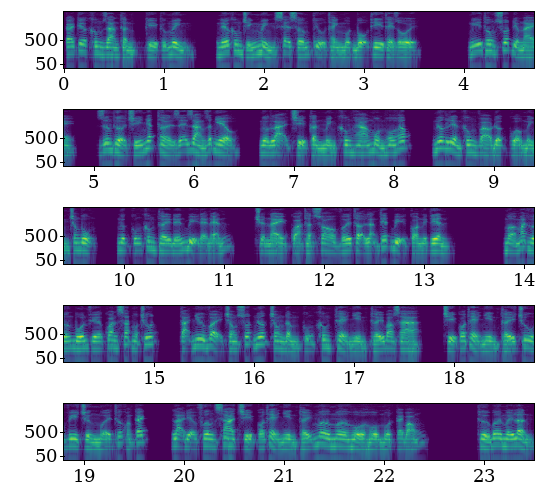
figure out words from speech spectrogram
cái kia không gian thần kỳ cứu mình, nếu không chính mình sẽ sớm tựu thành một bộ thi thể rồi. Nghĩ thông suốt điểm này, dương thừa trí nhất thời dễ dàng rất nhiều, ngược lại chỉ cần mình không há mồm hô hấp, nước liền không vào được của mình trong bụng, ngực cũng không thấy đến bị đè nén, chuyện này quả thật so với thợ lặn thiết bị còn người tiên mở mắt hướng bốn phía quan sát một chút, tại như vậy trong suốt nước trong đầm cũng không thể nhìn thấy bao xa, chỉ có thể nhìn thấy chu vi chừng mười thước khoảng cách, lại địa phương xa chỉ có thể nhìn thấy mơ mơ hồ hồ một cái bóng. Thử bơi mấy lần,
